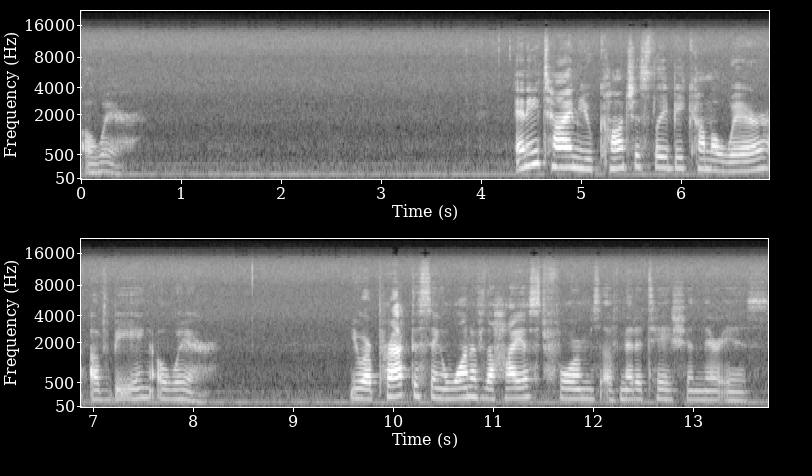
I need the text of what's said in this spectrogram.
aware. Anytime you consciously become aware of being aware, you are practicing one of the highest forms of meditation there is.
